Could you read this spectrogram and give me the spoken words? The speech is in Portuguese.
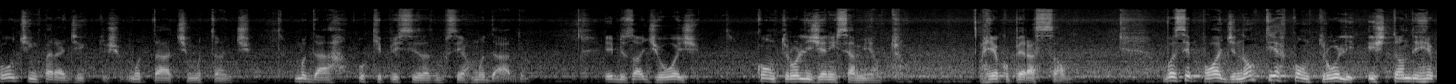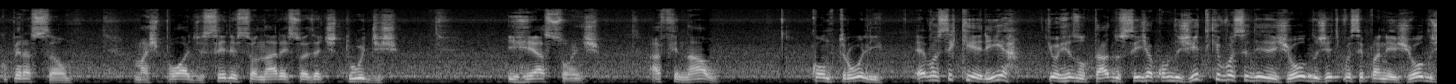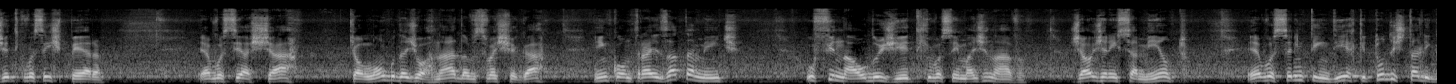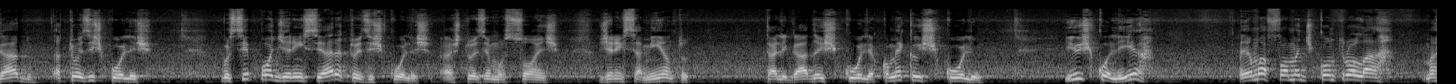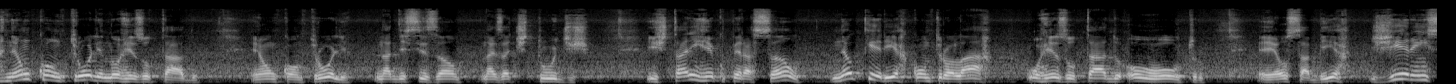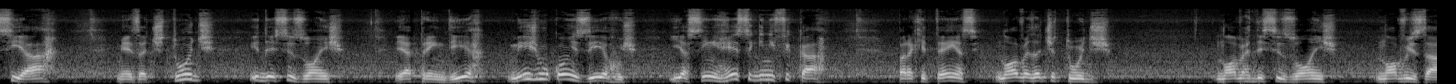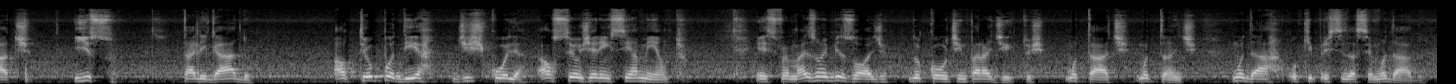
Coaching Paradictus, Mutate Mutante. Mudar o que precisa ser mudado. Episódio de hoje: Controle e gerenciamento. Recuperação. Você pode não ter controle estando em recuperação, mas pode selecionar as suas atitudes e reações. Afinal, controle é você querer que o resultado seja como do jeito que você desejou, do jeito que você planejou, do jeito que você espera. É você achar que ao longo da jornada você vai chegar e encontrar exatamente o final do jeito que você imaginava. Já o gerenciamento é você entender que tudo está ligado às tuas escolhas. Você pode gerenciar as tuas escolhas, as tuas emoções. O gerenciamento está ligado à escolha. Como é que eu escolho? E o escolher é uma forma de controlar, mas não é um controle no resultado, é um controle na decisão, nas atitudes. E estar em recuperação não querer controlar o resultado ou o outro, é o saber gerenciar minhas atitudes e decisões, é aprender mesmo com os erros e assim ressignificar para que tenha-se novas atitudes novas decisões, novos atos. Isso está ligado ao teu poder de escolha, ao seu gerenciamento. Esse foi mais um episódio do Coaching Paradictus. Mutate, mutante, mudar o que precisa ser mudado.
